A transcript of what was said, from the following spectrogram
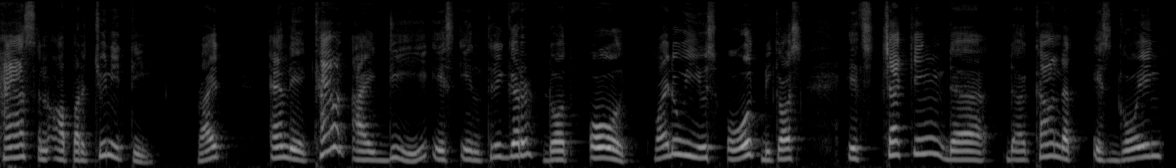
has an opportunity, right? And the account ID is in trigger.old. Why do we use old? Because it's checking the, the account that is going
